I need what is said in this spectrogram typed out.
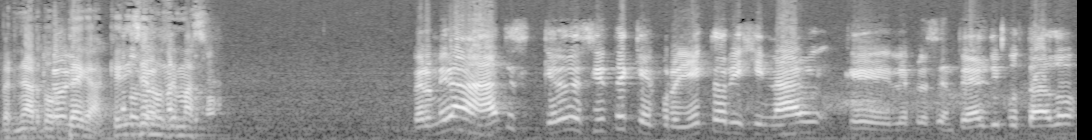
Bernardo Ortega. ¿Qué dicen los demás? Pero mira, antes quiero decirte que el proyecto original que le presenté al diputado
